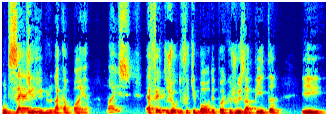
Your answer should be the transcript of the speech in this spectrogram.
um desequilíbrio na campanha. Mas é feito o jogo de futebol. Depois que o juiz apita e,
